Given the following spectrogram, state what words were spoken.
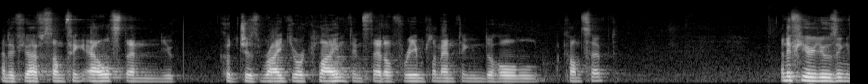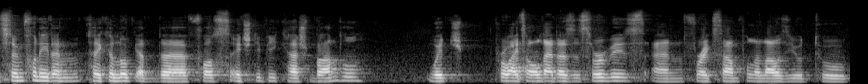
And if you have something else, then you could just write your client instead of re-implementing the whole concept. And if you're using Symfony, then take a look at the FOS HTTP cache bundle, which provides all that as a service and, for example, allows you to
